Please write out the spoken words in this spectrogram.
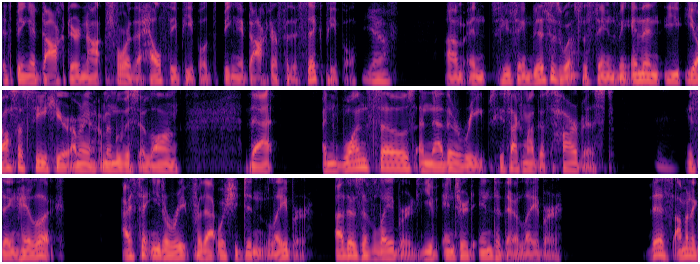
it's being a doctor not for the healthy people. It's being a doctor for the sick people. Yeah. Um, and he's saying this is what sustains me. And then you, you also see here, I'm gonna I'm gonna move this along, that and one sows, another reaps. He's talking about this harvest. He's saying, hey, look, I sent you to reap for that which you didn't labor. Others have labored. You've entered into their labor. This I'm gonna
